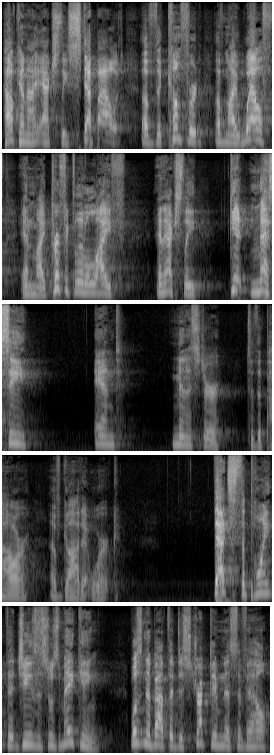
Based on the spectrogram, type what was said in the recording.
How can I actually step out of the comfort of my wealth and my perfect little life and actually get messy and minister to the power of God at work? That's the point that Jesus was making wasn't about the destructiveness of hell,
